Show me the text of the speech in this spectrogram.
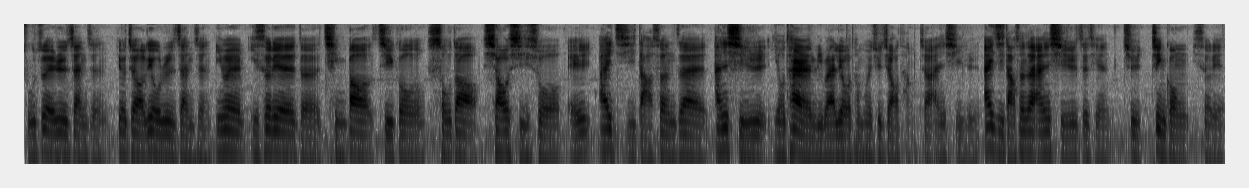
赎罪日战争又叫六日战争，因为以色列的情报机构收到消息说，诶，埃及打算在安息日，犹太人礼拜六他们会去教堂，叫安息日。埃及打算在安息日这天去进攻以色列。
